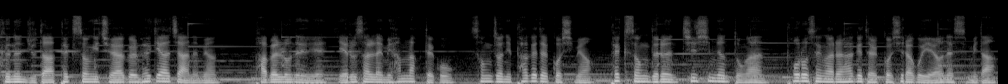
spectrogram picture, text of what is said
그는 유다 백성이 죄악을 회개하지 않으면 바벨론에 의해 예루살렘이 함락되고 성전이 파괴될 것이며 백성들은 70년 동안 포로 생활을 하게 될 것이라고 예언했습니다.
